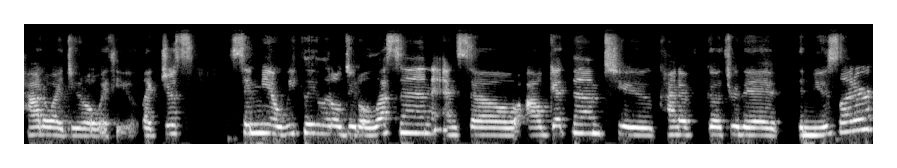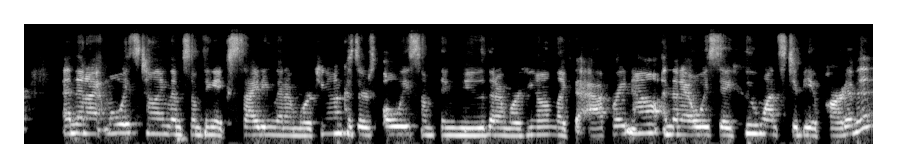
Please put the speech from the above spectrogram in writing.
how do I doodle with you? Like, just send me a weekly little doodle lesson. And so I'll get them to kind of go through the, the newsletter. And then I'm always telling them something exciting that I'm working on because there's always something new that I'm working on, like the app right now. And then I always say, who wants to be a part of it?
